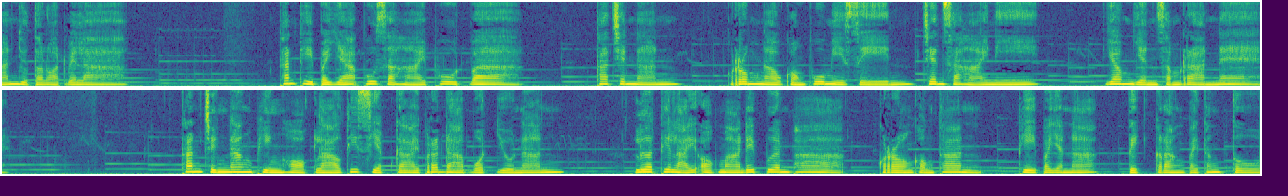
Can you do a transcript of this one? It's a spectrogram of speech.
นั้นอยู่ตลอดเวลา ท่านทีปยะผู้สหายพูดว่า ถ้าเช่นนั้น ร่มเงาของผู้มีศีล เช่นสหายนี้ ย่อมเย็นสำราญแน่ท่านจึงนั่งพิงหอกเหลาที่เสียบกายพระดาบทอยู่นั้น เลือดที่ไหลออกมาได้เปื้อนผ้า ครองของท่าน ทีปยนะติดกรังไปทั้งตัว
